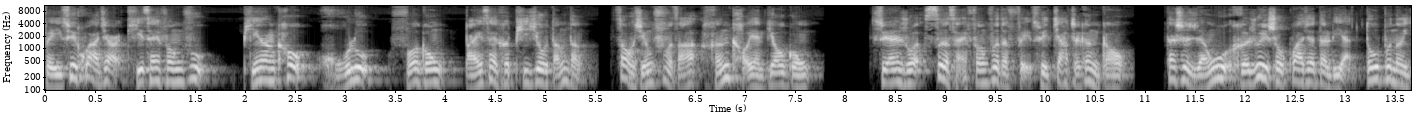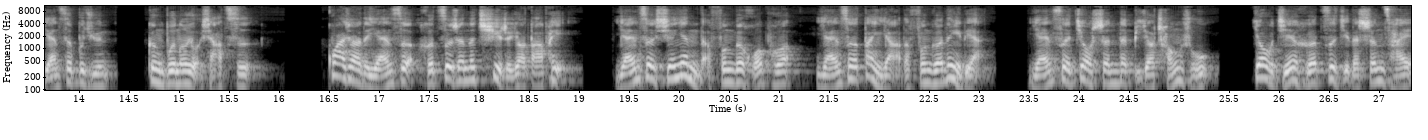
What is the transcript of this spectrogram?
翡翠挂件题材丰富，平安扣、葫芦、佛宫、白菜和貔貅等等，造型复杂，很考验雕工。虽然说色彩丰富的翡翠价值更高，但是人物和瑞兽挂件的脸都不能颜色不均，更不能有瑕疵。挂件的颜色和自身的气质要搭配。颜色鲜艳的风格活泼，颜色淡雅的风格内敛，颜色较深的比较成熟。要结合自己的身材，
